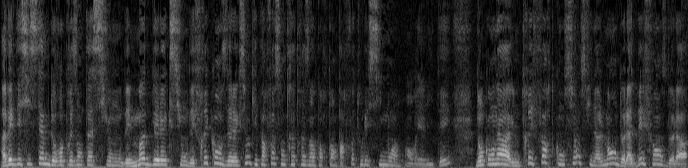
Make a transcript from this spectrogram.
Avec des systèmes de représentation, des modes d'élection, des fréquences d'élection qui parfois sont très très importants, parfois tous les six mois en réalité. Donc on a une très forte conscience finalement de la défense de la,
